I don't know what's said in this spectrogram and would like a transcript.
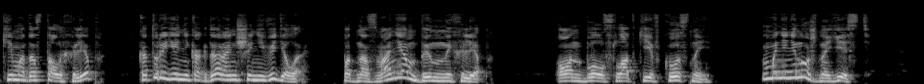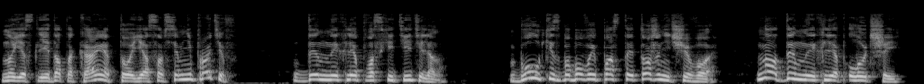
Кима достал хлеб, который я никогда раньше не видела, под названием дынный хлеб. Он был сладкий и вкусный. Мне не нужно есть, но если еда такая, то я совсем не против. Дынный хлеб восхитителен. Булки с бобовой пастой тоже ничего, но дынный хлеб лучший.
